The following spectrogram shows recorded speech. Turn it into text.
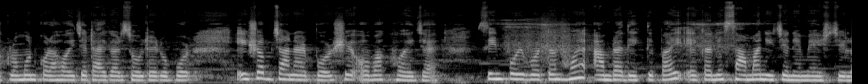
আক্রমণ করা হয়েছে টাইগার সোল্টের উপর এইসব জানার পর সে অবাক হয়ে যায়। সিন পরিবর্তন হয়, আমরা দেখতে পাই এখানে সামা নিচে নেমে এসেছিল।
